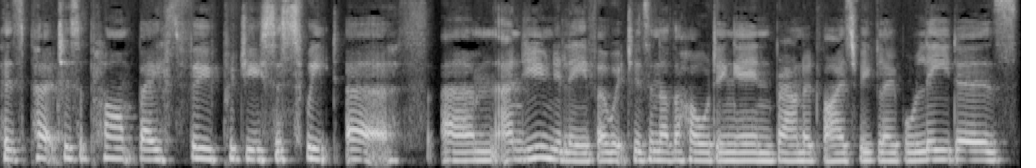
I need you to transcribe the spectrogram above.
has purchased a plant based food producer, Sweet Earth, um, and Unilever, which is another holding in Brown Advisory Global Leaders,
